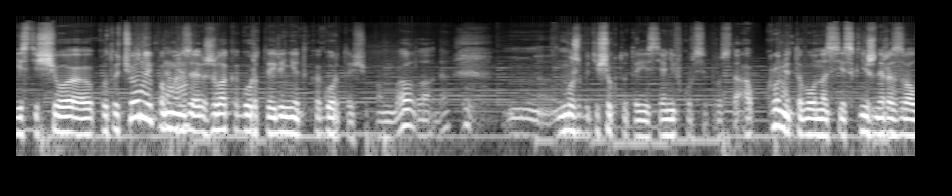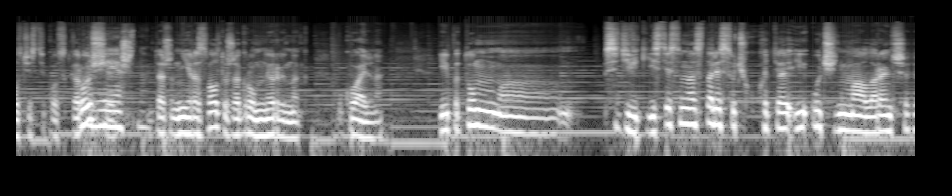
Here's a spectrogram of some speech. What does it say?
Есть еще э, кот ученый, по-моему, да. жила когорта или нет, когорта еще, по-моему, была, да. Может быть, еще кто-то есть, я не в курсе просто. А кроме того, у нас есть книжный развал Чистяковской рощи. Конечно. Даже не развал, тоже огромный рынок, буквально. И потом э, сетевики, естественно, остались, хотя и очень мало. Раньше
